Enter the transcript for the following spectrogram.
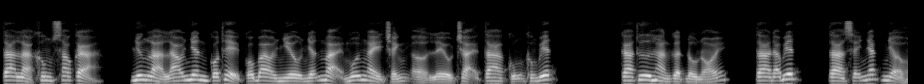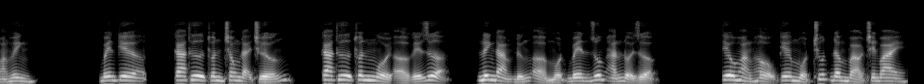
Ta là không sao cả, nhưng là lão nhân có thể có bao nhiêu nhẫn mại mỗi ngày tránh ở lều trại ta cũng không biết. Ca thư hàn gật đầu nói, ta đã biết, ta sẽ nhắc nhở hoàng huynh. Bên kia, ca thư thuân trong đại trướng, ca thư thuân ngồi ở ghế dựa, ninh đàm đứng ở một bên giúp hắn đổi dược. Tiêu hoàng hậu kia một chút đâm vào trên vai,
